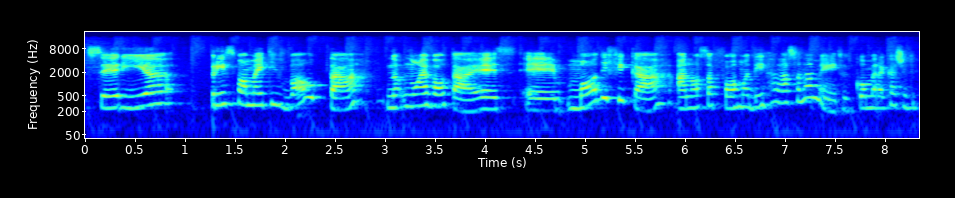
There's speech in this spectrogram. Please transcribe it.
seria principalmente voltar, não, é voltar, é, é, modificar a nossa forma de relacionamento, como é que a gente,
